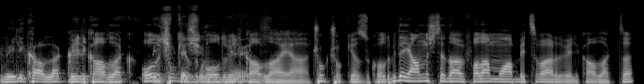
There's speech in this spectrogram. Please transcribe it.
Veli Kavlak. Veli Kavlak. O da çok yazık oldu Veli evet. Kavlak'a ya. Çok çok yazık oldu. Bir de yanlış tedavi falan muhabbeti vardı Veli Kavlak'ta.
